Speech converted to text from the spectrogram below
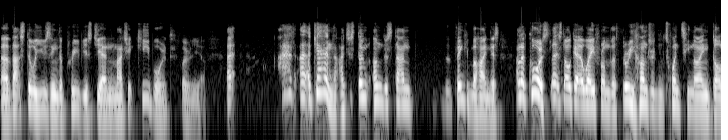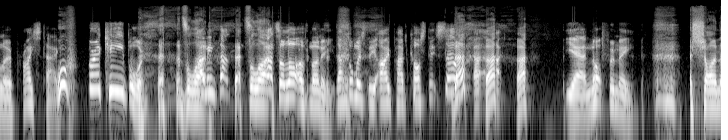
Uh, that's still using the previous gen Magic Keyboard folio. Uh, I, again, I just don't understand the thinking behind this. And of course, let's not get away from the $329 price tag Woo, for a keyboard. that's a lot. I mean, that, that's a lot. that's a lot of money. That's almost the iPad cost itself. Uh, I- yeah, not for me. Sean,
